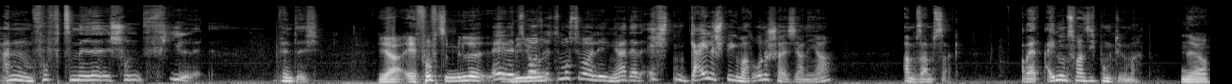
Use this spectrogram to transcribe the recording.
Mann, 15 Mille ist schon viel, finde ich. Ja, ey, 15 Mille, Ey, jetzt, Millionen. musst, jetzt musst du mal überlegen, ja, der hat echt ein geiles Spiel gemacht, ohne Scheiß, Janni, ja? Am Samstag. Aber er hat 21 Punkte gemacht. Ja.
